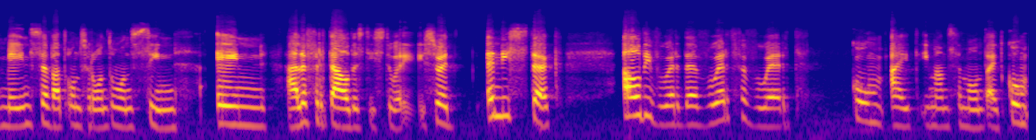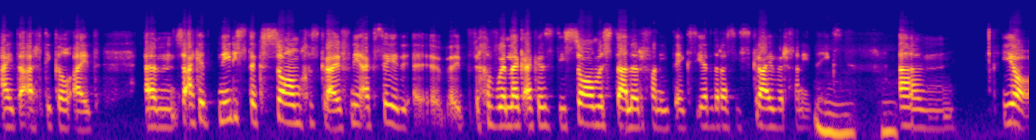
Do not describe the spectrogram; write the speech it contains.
mense wat ons rondom ons sien en hulle vertel dus die storie. So in die stuk al die woorde woord vir woord kom uit iemand se mond uit, kom uit 'n artikel uit. Ehm um, so ek het nie die stuk saam geskryf nie. Ek sê uh, gewoonlik ek is die samesteller van die teks eerder as die skrywer van die teks. Mm, mm. Ehm um, ja.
